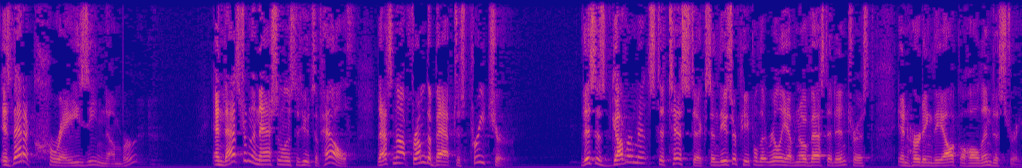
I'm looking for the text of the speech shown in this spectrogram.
Is that a crazy number? And that's from the National Institutes of Health. That's not from the Baptist preacher. This is government statistics, and these are people that really have no vested interest in hurting the alcohol industry.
